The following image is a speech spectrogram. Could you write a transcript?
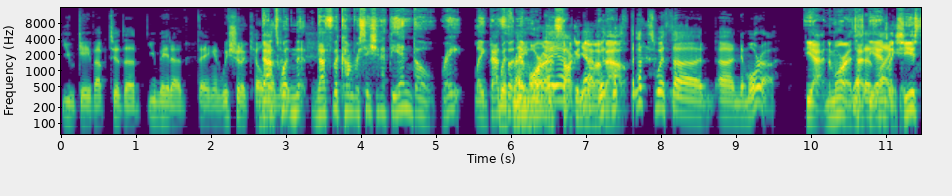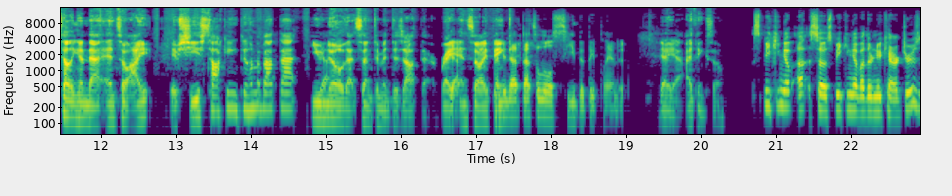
you gave up to the you made a thing and we should have killed That's him what. and- Ne- that's the conversation at the end, though, right? Like that's With what Namor. Namora Yeah, is yeah, talking yeah, to him with- about. with- that's with uh uh Namora Yeah, Namora. is Yeah. at the end. like- Like she's telling him that, and so I, if she's talking to him about that, you Yeah. know that sentiment is out there, right? Yeah. And so I I think, mean that that's a little seed that they planted yeah, yeah, I think so. speaking of uh, so speaking of other new characters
